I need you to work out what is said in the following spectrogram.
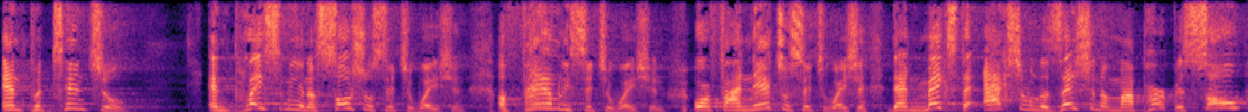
and potential and place me in a social situation, a family situation, or a financial situation that makes the actualization of my purpose so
